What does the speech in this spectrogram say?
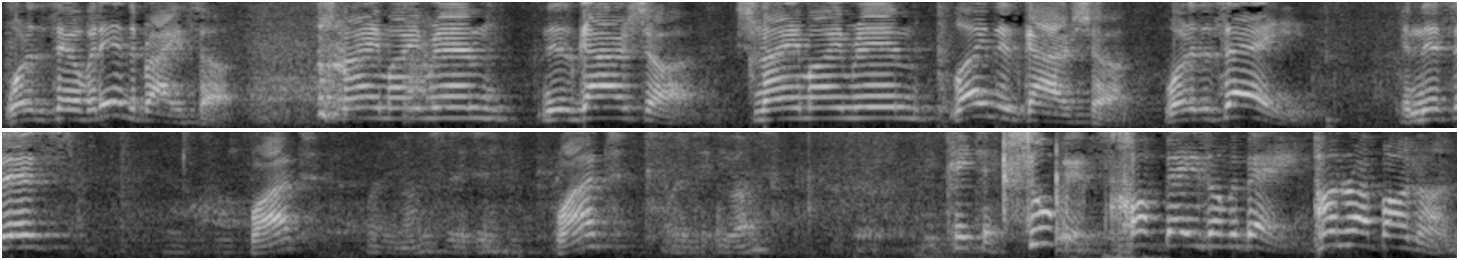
What does it say over there in the Brisa? Shnai Maimrim Nizgarsha. Shnai Maimrim Loy Nizgarsha. What does it say? And this is what? What? Subis, Chav Beis on the Beis, Tan Rabbanon,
